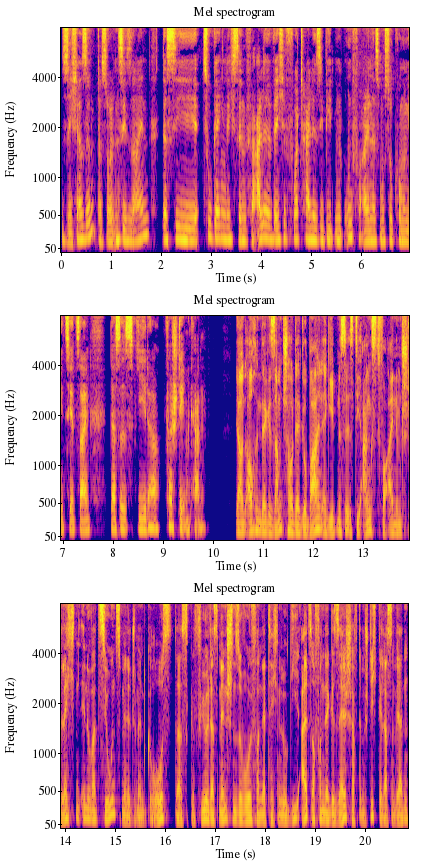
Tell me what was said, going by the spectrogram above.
sicher sind, das sollten sie sein, dass sie zugänglich sind für alle, welche Vorteile sie bieten und vor allem es muss so kommuniziert sein, dass es jeder verstehen kann. Ja, und auch in der Gesamtschau der globalen Ergebnisse ist die Angst vor einem schlechten Innovationsmanagement groß. Das Gefühl, dass Menschen sowohl von der Technologie als auch von der Gesellschaft im Stich gelassen werden,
